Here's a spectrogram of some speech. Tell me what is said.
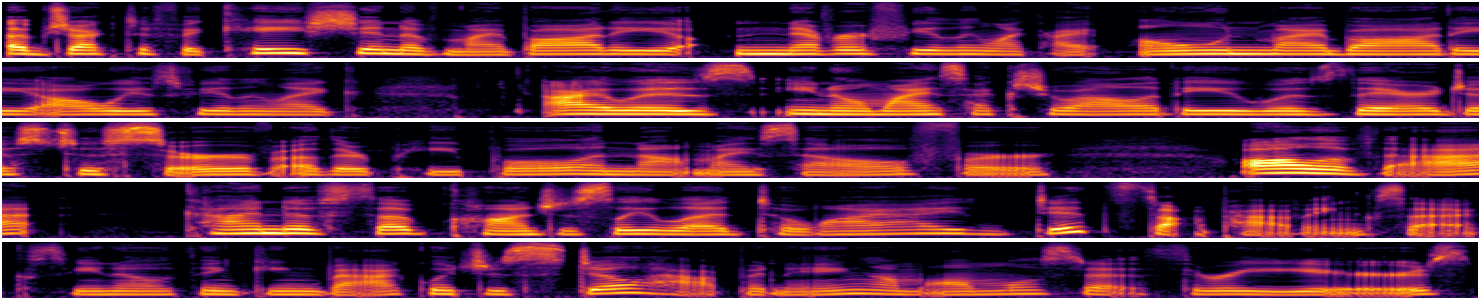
objectification of my body, never feeling like I own my body, always feeling like I was, you know, my sexuality was there just to serve other people and not myself, or all of that kind of subconsciously led to why I did stop having sex, you know, thinking back, which is still happening. I'm almost at three years,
